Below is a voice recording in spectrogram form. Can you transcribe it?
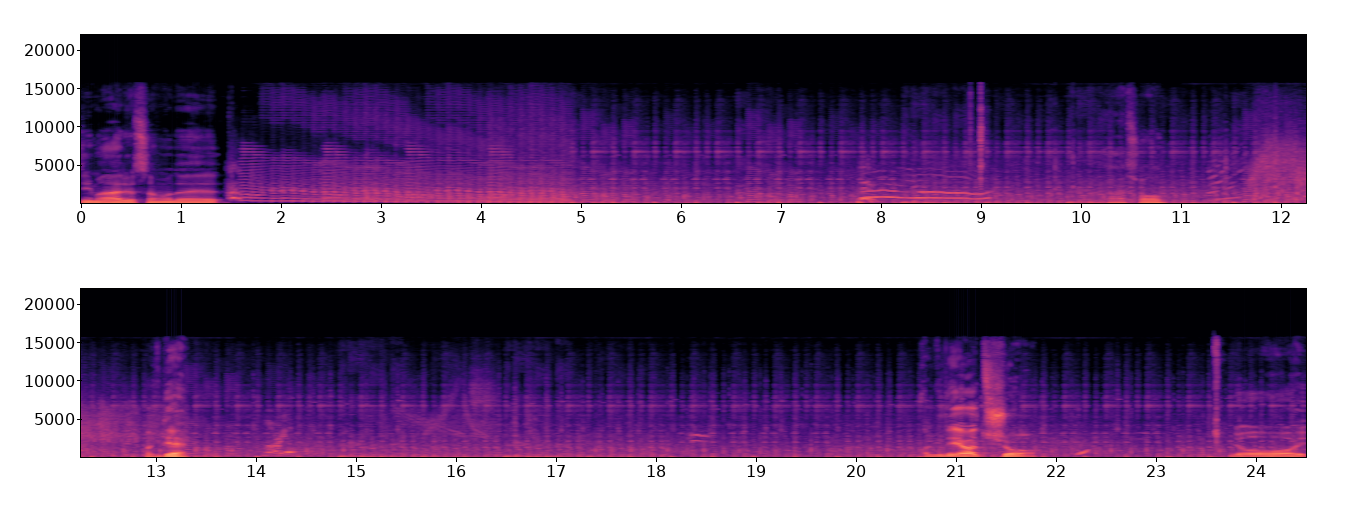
Misli Mario samo da je... Asshole. Ah, pa gdje? Mario, Pa gdje je otišao? Joj.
